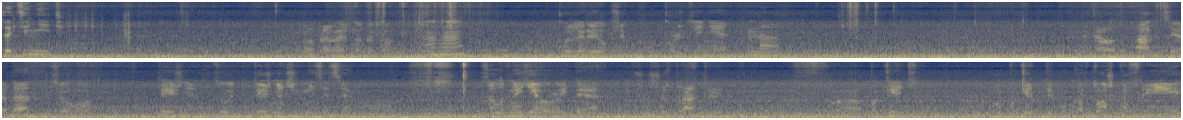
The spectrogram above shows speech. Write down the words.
зацініть. Добре видно тако. Угу. Кольори взагалі круті, ні? No. Така от акція да, цього тижня. Цього тижня чи місяця. Ну, за одне євро йде, якщо щось брати в е, пакеті. Ну, пакет типу картошка фрі,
